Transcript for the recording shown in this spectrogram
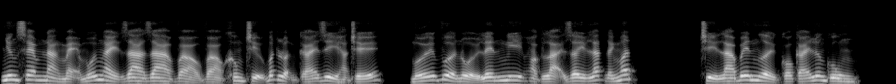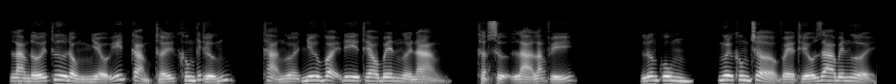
nhưng xem nàng mẹ mỗi ngày ra ra vào vào không chịu bất luận cái gì hạn chế, mới vừa nổi lên nghi hoặc lại dây lát đánh mất. Chỉ là bên người có cái lương cung, làm đới thư đồng nhiều ít cảm thấy không thích ứng, thả người như vậy đi theo bên người nàng, thật sự là lãng phí. Lương cung, ngươi không trở về thiếu ra bên người.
